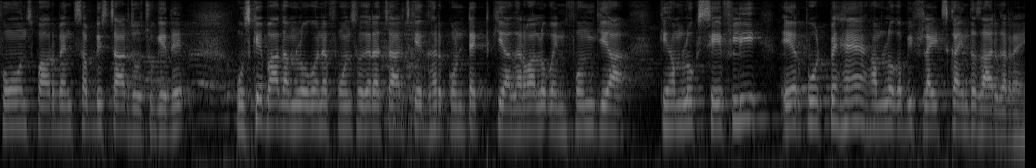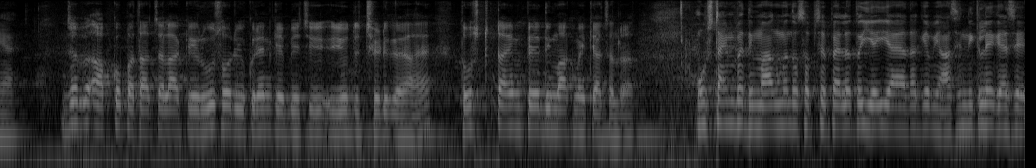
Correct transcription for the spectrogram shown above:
फ़ोन्स पावर बैंक सब डिस्चार्ज हो चुके थे। उसके बाद हम लोगों ने फ़ोन्स वगैरह चार्ज किए घर कॉन्टैक्ट किया घर वालों को इन्फॉर्म किया कि हम लोग सेफली एयरपोर्ट पे हैं हम लोग अभी फ़्लाइट्स का इंतज़ार कर रहे हैं। जब आपको पता चला कि रूस और यूक्रेन के बीच युद्ध छिड़ गया है तो उस टाइम पे दिमाग में क्या चल रहा था? उस टाइम पे दिमाग में तो सबसे पहले तो यही आया था कि अब यहाँ से निकले कैसे?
